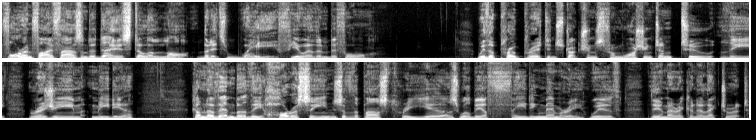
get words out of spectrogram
Four and five thousand a day is still a lot, but it's way fewer than before. With appropriate instructions from Washington to the regime media, come November the horror scenes of the past three years will be a fading memory with the American electorate.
